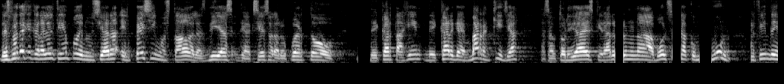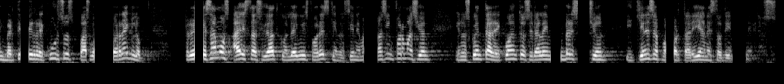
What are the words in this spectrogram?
Después de que Canal El Tiempo denunciara el pésimo estado de las vías de acceso al aeropuerto de Cartagena de carga en Barranquilla, las autoridades crearon una bolsa común con el fin de invertir recursos para su arreglo. Regresamos a esta ciudad con Lewis Forest, quien nos tiene más información y nos cuenta de cuánto será la inversión y quiénes aportarían estos dineros.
